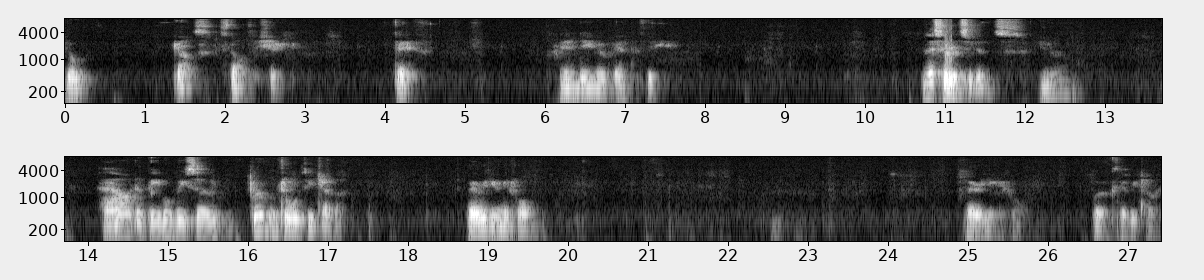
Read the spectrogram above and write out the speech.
feel guts start to shake. Death. Ending of empathy. Lesser incidents, you know. How do people be so brutal towards each other? Very uniform. Very uniform. Works every time.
